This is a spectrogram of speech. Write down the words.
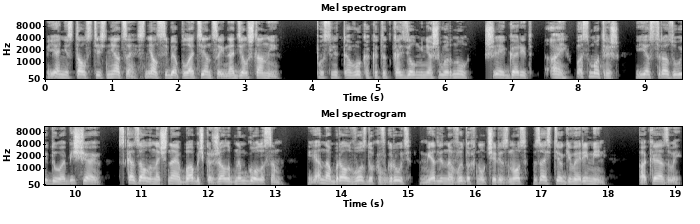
Я не стал стесняться, снял с себя полотенце и надел штаны. После того, как этот козел меня швырнул, шея горит. «Ай, посмотришь, я сразу уйду, обещаю», сказала ночная бабочка жалобным голосом. Я набрал воздух в грудь, медленно выдохнул через нос, застегивая ремень. «Показывай».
